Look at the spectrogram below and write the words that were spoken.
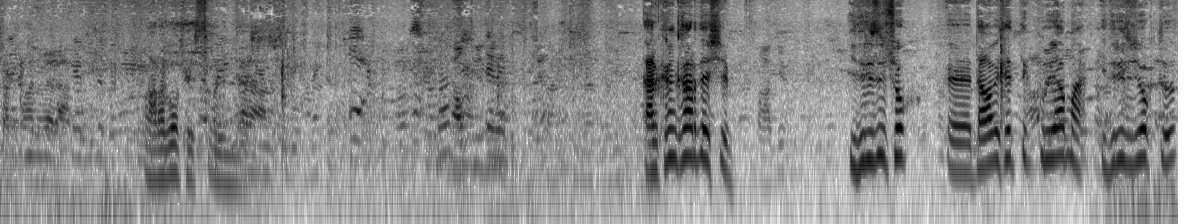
Çakmağını ver abi. Araba Festivali'nde. Erkan kardeşim, İdris'i çok e, davet ettik buraya ama İdris yoktu.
